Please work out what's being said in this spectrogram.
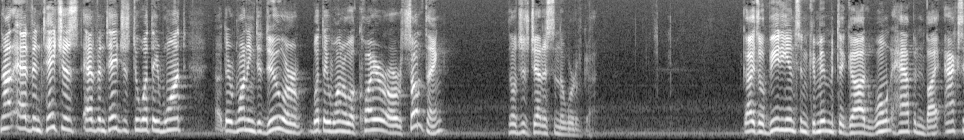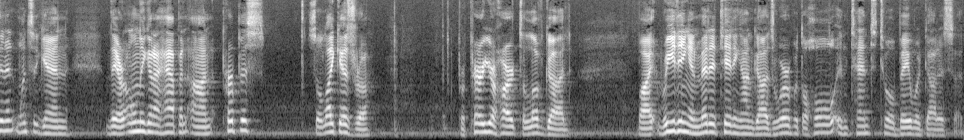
not advantageous advantageous to what they want uh, they're wanting to do or what they want to acquire or something, they'll just jettison the word of God. Guys, obedience and commitment to God won't happen by accident. Once again, they are only going to happen on purpose. So, like Ezra, prepare your heart to love God by reading and meditating on God's Word with the whole intent to obey what God has said.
